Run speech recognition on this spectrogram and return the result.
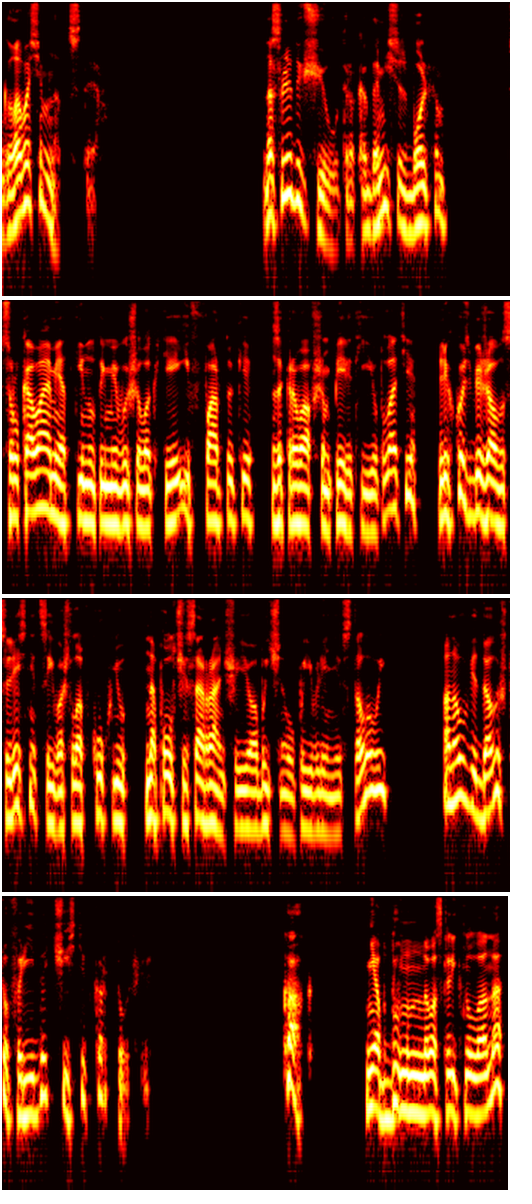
Глава 17. На следующее утро, когда миссис Больфем с рукавами, откинутыми выше локтей и в фартуке, закрывавшем перед ее платье, легко сбежала с лестницы и вошла в кухню на полчаса раньше ее обычного появления в столовой, она увидала, что Фрида чистит картофель. «Как?» — необдуманно воскликнула она,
